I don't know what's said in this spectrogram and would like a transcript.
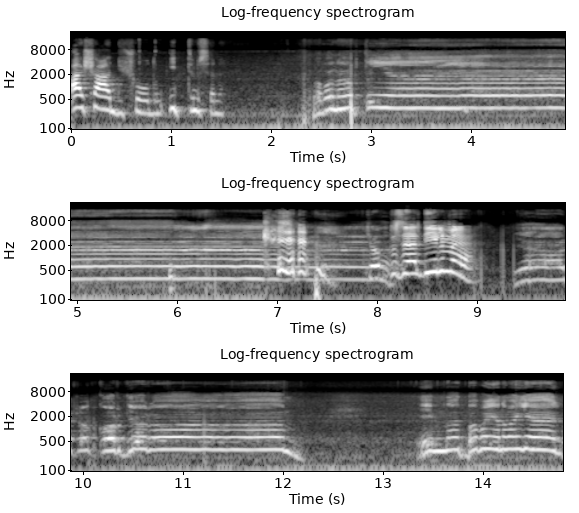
aşağı düş oğlum. İttim seni. Baba ne yaptın ya? Çok güzel değil mi? Ya çok korkuyorum. İmdat baba yanıma gel.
